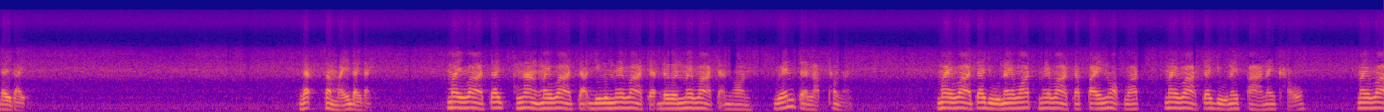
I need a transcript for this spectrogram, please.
ใด ๆ และสมัยใด ๆ ไม่ว่าจะนั่งไม่ว่าจะยืนไม่ว่าจะเดินไม่ว่าจะนอน เว้นแต่หลับเท่านั้น ไม่ว่าจะอยู่ในวัด ไม่ว่าจะไปนอกวัด ไม่ว่าจะอยู่ในป่าในเขา ไม่ว่า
